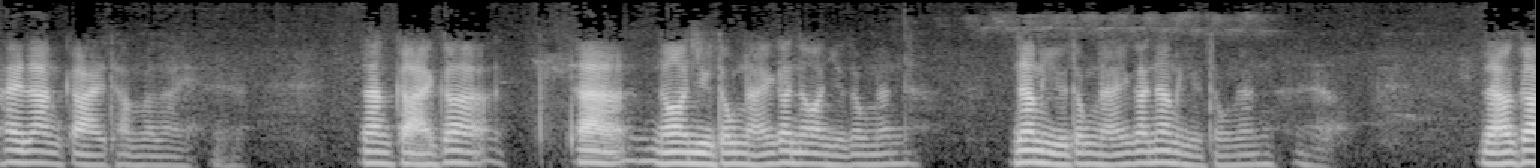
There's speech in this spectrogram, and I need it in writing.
ให้ร่างกายทำอะไร ร่างกายก็ถ้านอนอยู่ตรงไหนก็นอนอยู่ตรงนั้น นั่งอยู่ตรงไหนก็นั่งอยู่ตรงนั้น แล้วก็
